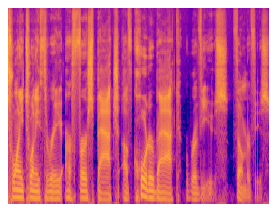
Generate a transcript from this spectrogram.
2023, our first batch of quarterback reviews, film reviews.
